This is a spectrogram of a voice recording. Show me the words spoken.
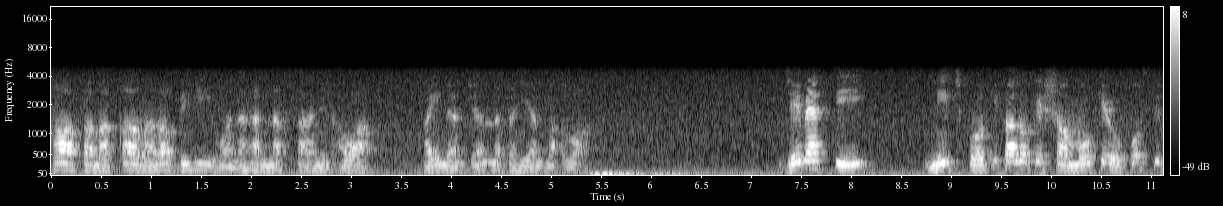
খাফা মাকাম রব্বিহি ওয়া নাহান নাফসা আনিল হাওয়া ফাইনাল জান্নাত হিয়াল মাওয়া যে ব্যক্তি নিজ প্রতিপালকের সম্মুখে উপস্থিত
